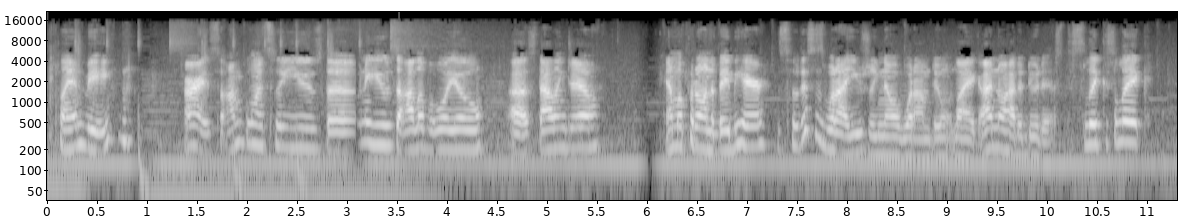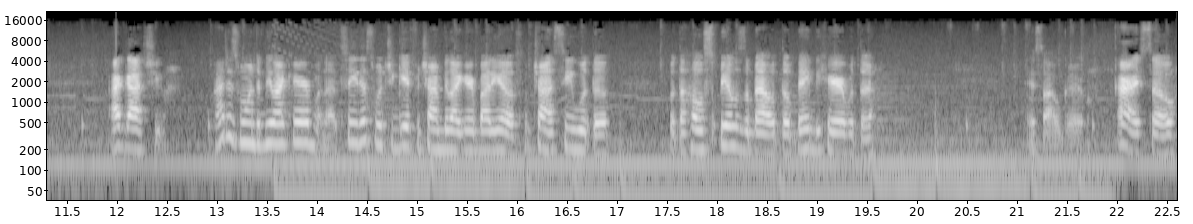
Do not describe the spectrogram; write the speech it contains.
plan B. All right, so I'm going to use the, I'm gonna use the olive oil uh, styling gel. And I'm gonna put on the baby hair. So this is what I usually know what I'm doing. Like, I know how to do this. Slick, slick. I got you. I just wanted to be like everybody. See, that's what you get for trying to be like everybody else. I'm trying to see what the what the whole spiel is about with the baby hair with the it's all good. Alright, so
